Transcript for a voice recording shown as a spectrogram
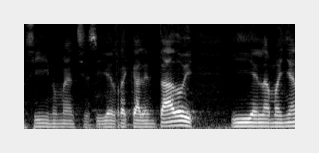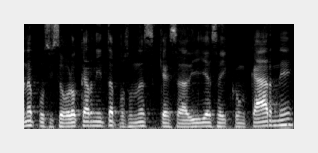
así, no manches, y el recalentado. Y y en la mañana, pues si sobró carnita, pues unas quesadillas ahí con carne.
